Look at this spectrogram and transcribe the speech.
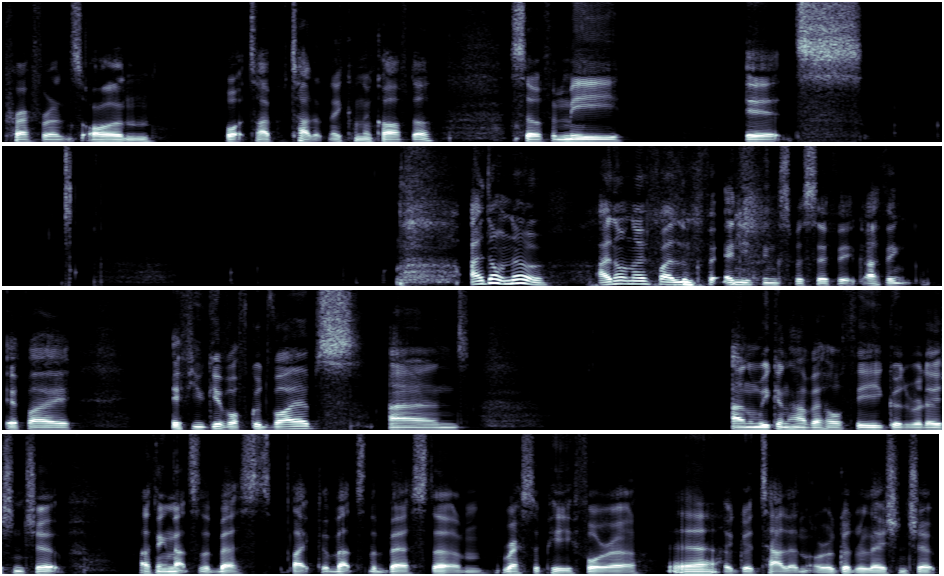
preference on what type of talent they can look after. So for me, it's I don't know. I don't know if I look for anything specific. I think if I if you give off good vibes and and we can have a healthy, good relationship, I think that's the best. Like that's the best um, recipe for a Yeah. a good talent or a good relationship.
